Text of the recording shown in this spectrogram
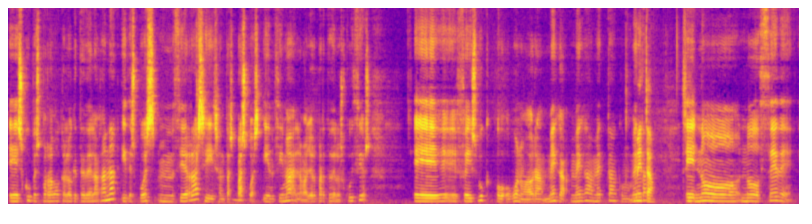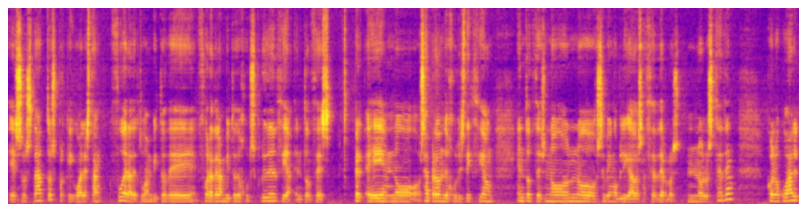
eh, escupes por la boca lo que te dé la gana y después mm, cierras y Santas Pascuas. Y encima, en la mayor parte de los juicios, eh, Facebook, o, bueno, ahora Mega, Mega, Meta, como Meta, eh, no, no cede esos datos porque igual están fuera de tu ámbito de, fuera del ámbito de jurisprudencia, entonces eh, no, o sea, perdón, de jurisdicción, entonces no, no se ven obligados a cederlos, no los ceden, con lo cual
